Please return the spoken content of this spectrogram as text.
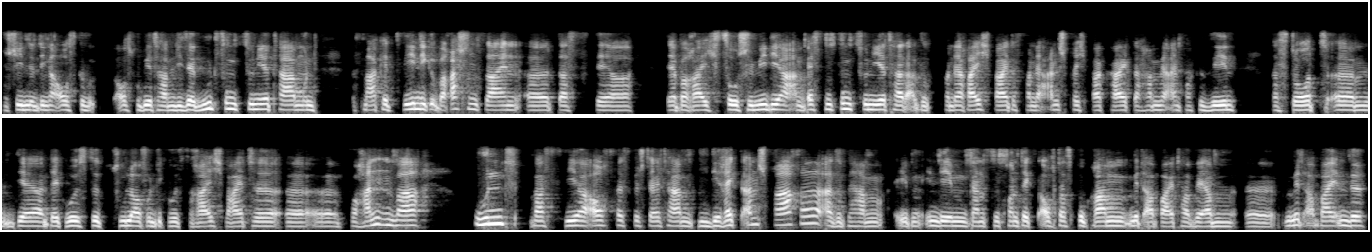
verschiedene Dinge ausprobiert haben, die sehr gut funktioniert haben. Und es mag jetzt wenig überraschend sein, äh, dass der, der Bereich Social Media am besten funktioniert hat, also von der Reichweite, von der Ansprechbarkeit. Da haben wir einfach gesehen, dass dort ähm, der, der größte Zulauf und die größte Reichweite äh, vorhanden war. Und was wir auch festgestellt haben, die Direktansprache. Also wir haben eben in dem ganzen Kontext auch das Programm Mitarbeiter werben äh, Mitarbeitende,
